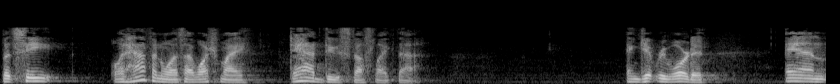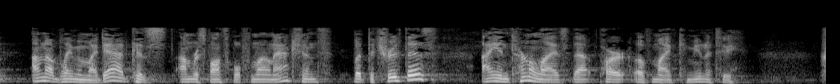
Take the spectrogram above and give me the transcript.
But see, what happened was I watched my dad do stuff like that and get rewarded. And I'm not blaming my dad because I'm responsible for my own actions. But the truth is, I internalized that part of my community.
